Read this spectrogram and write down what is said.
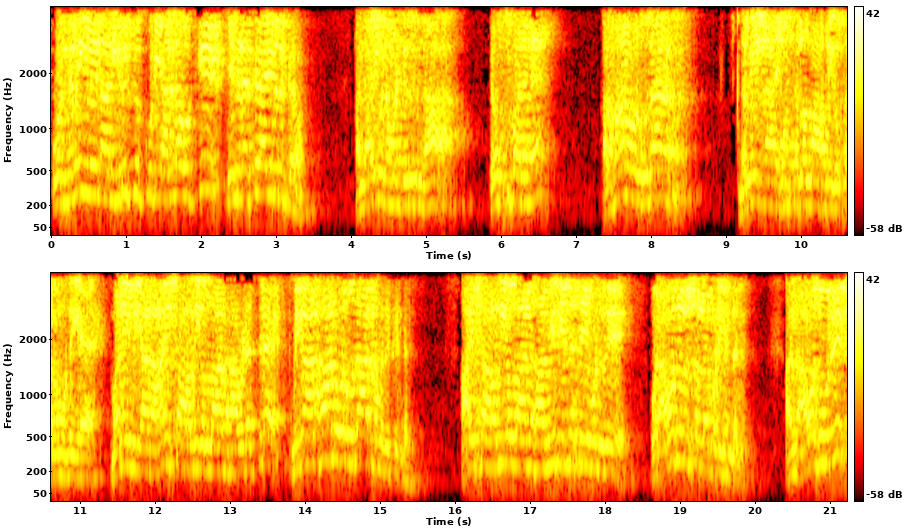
ஒரு நிலையிலே நான் இருக்கக்கூடிய அல்லாவுக்கு என்னிடத்தில் அறிவு இருக்கணும். அந்த அறிவு நம்மகிட்ட இருக்குதா? யோசிச்சு பாருங்க. அழகான ஒரு உதாரணம். நவீன் நாயகம் செல்லல்லா அலி வஸல்லம் உடைய மனைவியான ஆயிஷா அலி அல்லாஹாவிடத்துல மிக அழகான ஒரு உதாரணம் இருக்கின்றது. ஆயிஷா அலி அல்லாஹா மீது என்ன செய்யப்படுது? ஒரு அவதூறு சொல்லப்படுகின்றது. அந்த அவதூறு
